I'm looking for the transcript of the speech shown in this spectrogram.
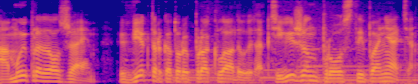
А мы продолжаем. Вектор, который прокладывает Activision, прост и понятен.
